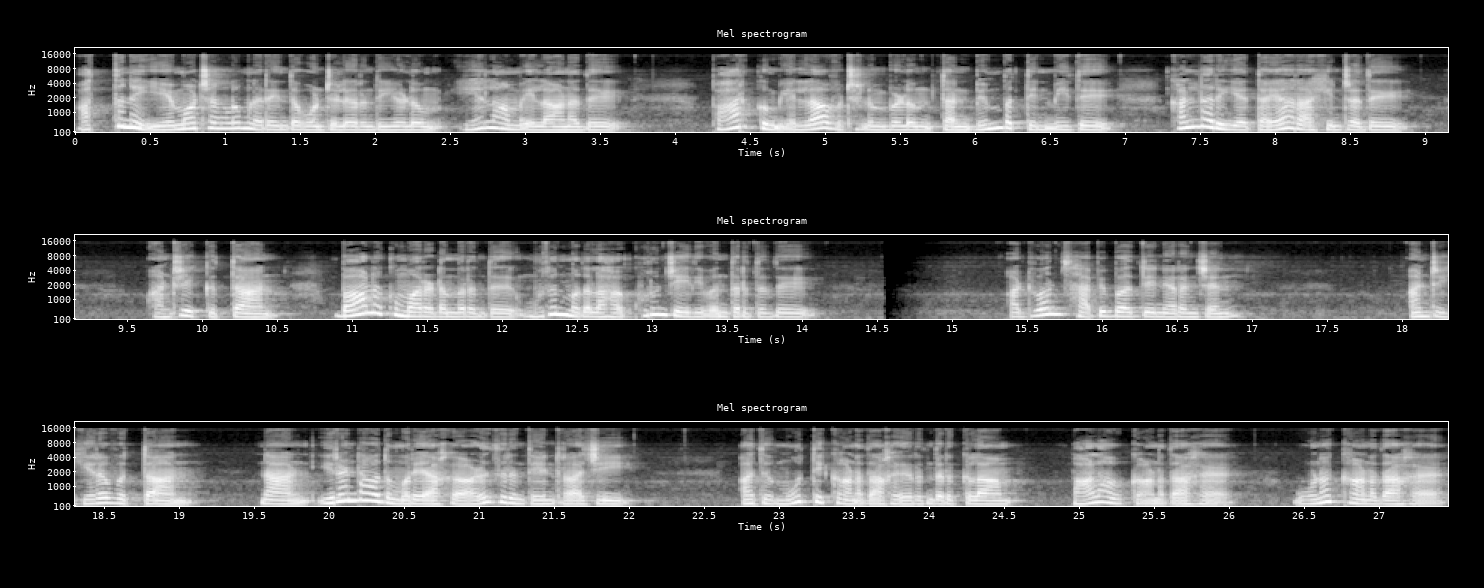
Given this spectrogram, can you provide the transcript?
அத்தனை ஏமாற்றங்களும் நிறைந்த ஒன்றிலிருந்து எழும் இயலாமையிலானது. பார்க்கும் எல்லாவற்றிலும் விழும் தன் பிம்பத்தின் மீது கல்லறிய தயாராகின்றது. அன்றைக்குத்தான் பாலகுமாரிடமிருந்து முதன் முதலாக குறுஞ்செய்தி வந்திருந்தது. Advance happy birthday Niranjan. அன்று இரவுத்தான் நான் இரண்டாவது முறையாக அழுதிருந்தேன் ராஜி. அது மூத்திக்கானதாக இருந்திருக்கலாம் பாலாவுக்கானதாக. உனக்கானதாக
